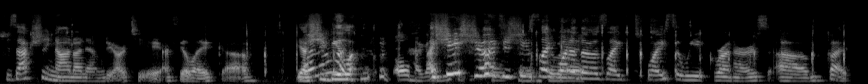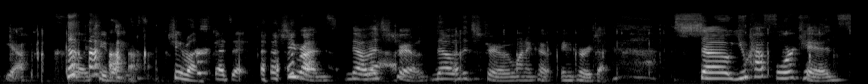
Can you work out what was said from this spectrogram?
she's actually not on MDRT. I feel like, uh, yeah, Why she'd be. not? Li- You should- oh my god. she should. She's like one of those like twice a week runners. Um, but yeah, Well, she runs. She runs. That's it. she runs. No, that's true. No, that's true. I want to co- encourage that. So you have four kids.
